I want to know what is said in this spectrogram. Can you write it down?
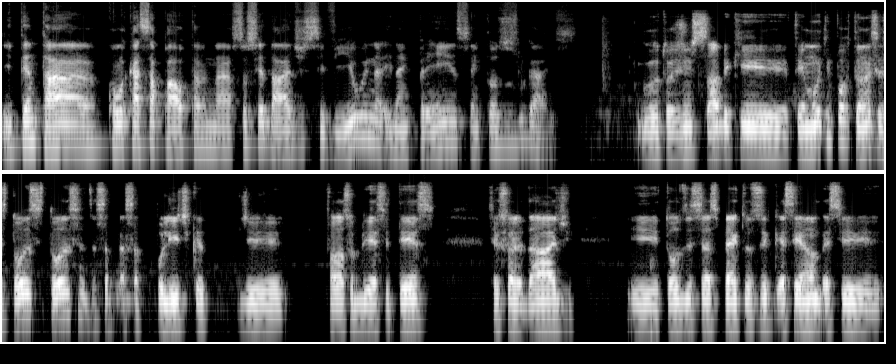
e tentar colocar essa pauta na sociedade civil e na, e na imprensa, em todos os lugares. Guto, a gente sabe que tem muita importância toda, toda essa, essa política de falar sobre ISTs, sexualidade, e todos esses aspectos, esse, esse,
